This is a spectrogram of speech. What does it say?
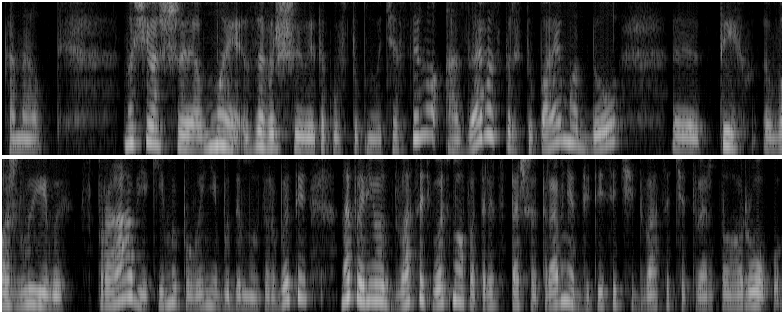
канал. Ну що ж, ми завершили таку вступну частину, а зараз приступаємо до тих важливих справ, які ми повинні будемо зробити на період з 28 по 31 травня 2024 року.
